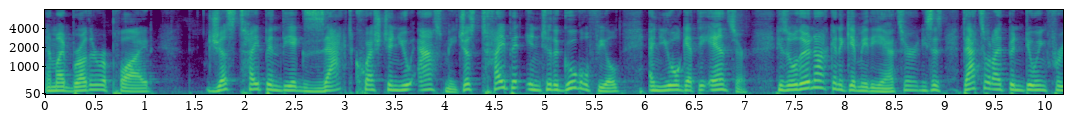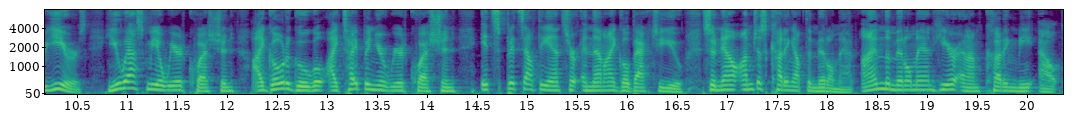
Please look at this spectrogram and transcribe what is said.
And my brother replied, just type in the exact question you asked me. Just type it into the Google field and you will get the answer. He said, Well, they're not going to give me the answer. And he says, That's what I've been doing for years. You ask me a weird question, I go to Google, I type in your weird question, it spits out the answer, and then I go back to you. So now I'm just cutting out the middleman. I'm the middleman here and I'm cutting me out.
